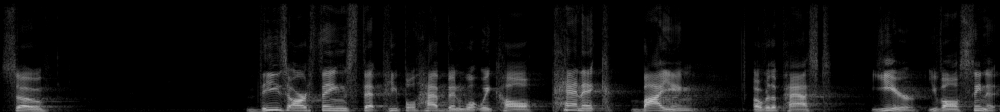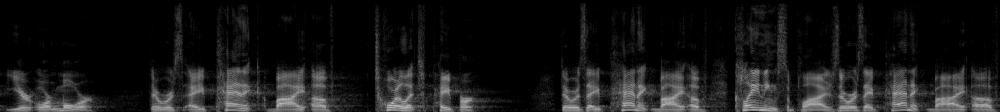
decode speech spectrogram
So, these are things that people have been what we call panic buying over the past year. You've all seen it, year or more. There was a panic buy of toilet paper. There was a panic buy of cleaning supplies. There was a panic buy of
